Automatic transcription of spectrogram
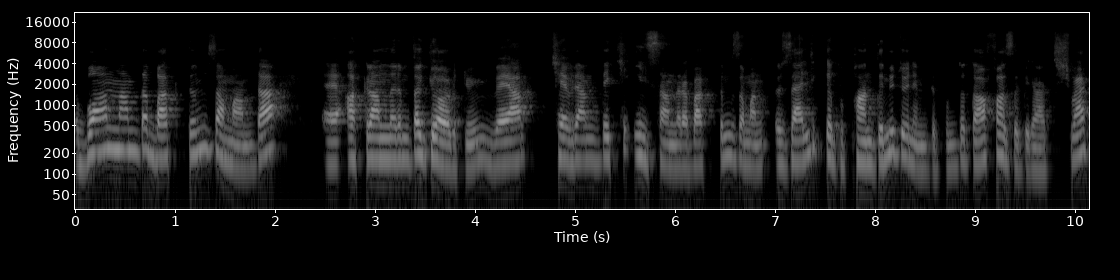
Bu anlamda baktığım zaman da e, akranlarımda gördüğüm veya çevremdeki insanlara baktığım zaman özellikle bu pandemi döneminde bunda daha fazla bir artış var.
